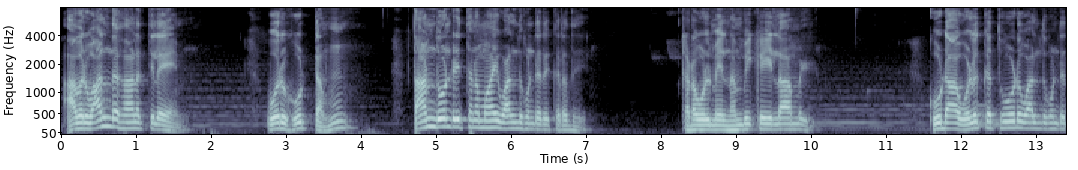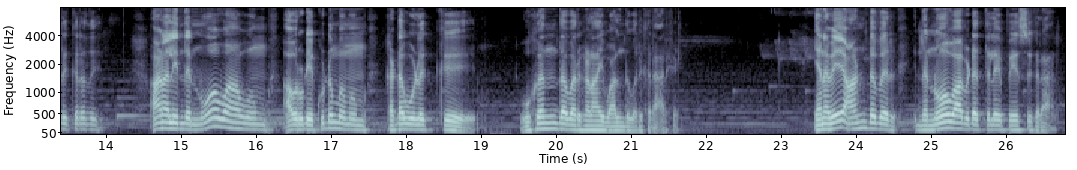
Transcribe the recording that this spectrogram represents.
அவர் வாழ்ந்த காலத்திலே ஒரு கூட்டம் தான் தோன்றித்தனமாய் வாழ்ந்து கொண்டிருக்கிறது. கடவுள் மேல் நம்பிக்கை இல்லாமல் கூடா ஒழுக்கத்தோடு வாழ்ந்து கொண்டிருக்கிறது. ஆனால் இந்த நோவாவும் அவருடைய குடும்பமும் கடவுளுக்கு உகந்தவர்களாய் வாழ்ந்து வருகிறார்கள். எனவே ஆண்டவர் இந்த நோவாவிடத்திலே பேசுகிறார்.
